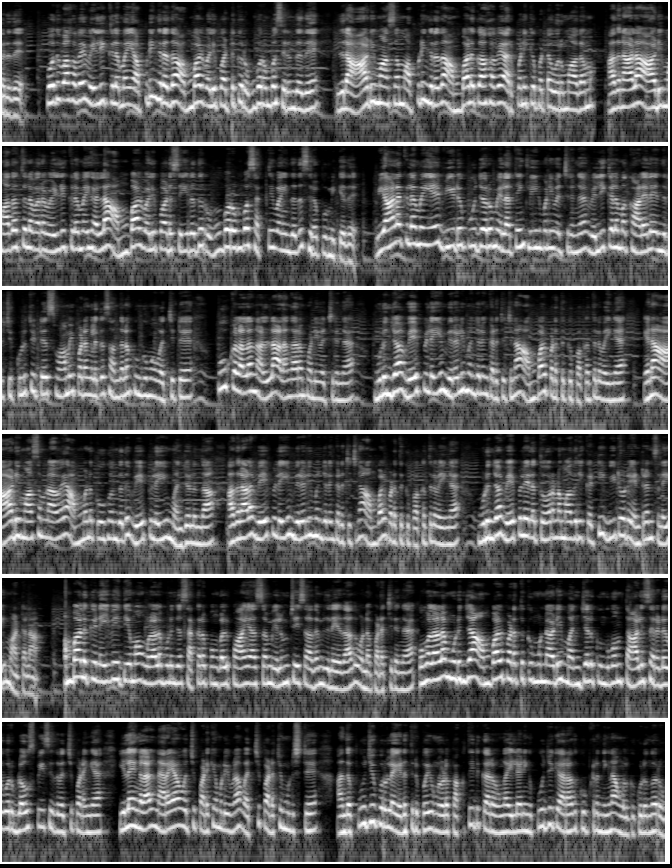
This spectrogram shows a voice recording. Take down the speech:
வருது. பொதுவாகவே வெள்ளிக்கிழமை அப்படிங்கிறது அம்பாள் வழிபாட்டுக்கு ரொம்ப ரொம்ப சிறந்தது. இதுல ஆடி மாசம் அப்படிங்கிறது அம்பாளுக்காகவே அர்ப்பணிக்கப்பட்ட ஒரு மாதம். அதனால ஆடி மாதத்துல வர வெள்ளிக்கிழமைகள்ல அம்பாள் வழிபாடு செய்யறது ரொம்ப ரொம்ப சக்தி வாய்ந்தது சிறப்பு மிக்கது. வியாழக்கிழமையே வீடு பூஜை ரூம் எல்லாத்தையும் க்ளீன் பண்ணி வச்சிருங்க. வெள்ளிக்கிழமை காலையில எந்திரிச்சு குளிச்சுட்டு சுவாமி படங்களுக்கு சந்தன குங்குமம் வச்சுட்டு பூக்களெல்லாம் நல்லா அலங்காரம் பண்ணி வச்சிருங்க. முடிஞ்சா வேப்பிலையும் விரலி மஞ்சளும் கிடைச்சிச்சுன்னா அம்பாள் படத்துக்கு பக்கத்துல வைங்க. ஏன்னா ஆடி மாசம்னாவே அம்மனுக்கு உகந்தது வேப்பிலையும் மஞ்சளும் தான். அதனால வேப்பிலையும் விரலி மஞ்சளும் கிடைச்சிச்சுன்னா அம்பாள் படத்துக்கு பக்கத்துல வைங்க. முடிஞ்சா வேப்பிலையில தோரண மாதிரி கட்டி வீட்டோட என்ட்ரன்ஸ்லையும் மாட்டலாம். அம்பாளுக்கு நெய்வேத்தியமா உங்களால முடிஞ்ச சக்கரை பொங்கல் பாயாசம் எலுமிச்சை சாதம் இதுல ஏதாவது ஒன்றை படைச்சிடுங்க. உங்களால முடிஞ்சா அம்பாள் படத்துக்கு முன்னாடி மஞ்சள் குங்குமம் தாலி சரடு ஒரு பிளவுஸ் பீஸ் இது வச்சு படைங்க. இல்லை எங்களால் நிறையா வச்சு படைக்க முடியும்னா வச்சு படைச்சு முடிச்சுட்டு அந்த பூ பூஜை பொருளை எடுத்துட்டு போய் உங்களோட பக்கத்து வீட்டுக்காரவங்க இல்லை நீங்க பூஜைக்கு யாராவது கூப்பிட்டுருந்தீங்கன்னா அவங்களுக்கு கொடுங்க. ரொம்ப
